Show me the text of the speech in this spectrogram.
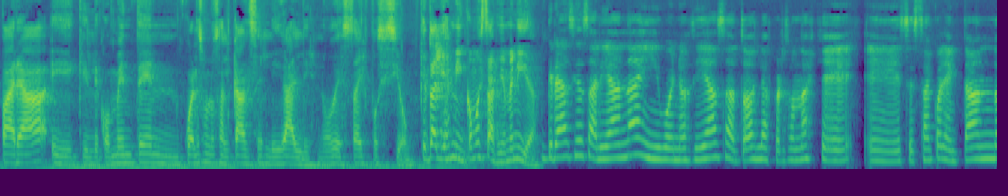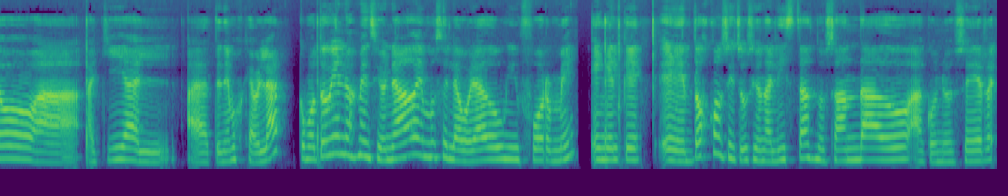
para eh, que le comenten cuáles son los alcances legales ¿no? de esta disposición. ¿Qué tal, Yasmín? ¿Cómo estás? Bienvenida. Gracias, Ariana, y buenos días a todas las personas que eh, se están conectando aquí al, a Tenemos que hablar. Como tú bien lo has mencionado, hemos elaborado un informe en el que eh, dos constitucionalistas nos han dado a conocer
